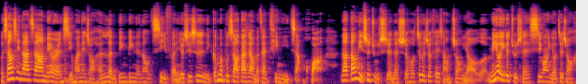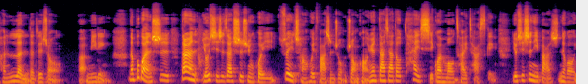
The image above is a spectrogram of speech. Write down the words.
我相信大家没有人喜欢那种很冷冰冰的那种气氛，尤其是你根本不知道大家有没有在听你讲话。那当你是主持人的时候，这个就非常重要了。没有一个主持人希望有这种很冷的这种 呃，meeting，那不管是当然，尤其是在视讯会议，最常会发生这种状况，因为大家都太习惯 multitasking，尤其是你把那个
